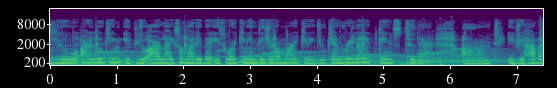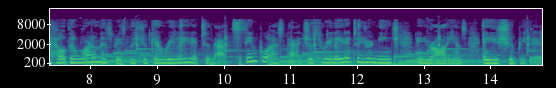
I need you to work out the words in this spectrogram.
you are looking if you are like somebody that is working in digital marketing you can relate things to that. Um, if you have a health and wellness business you can relate it to that. Simple as that. Just relate it to your niche and your audience and you should be good.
